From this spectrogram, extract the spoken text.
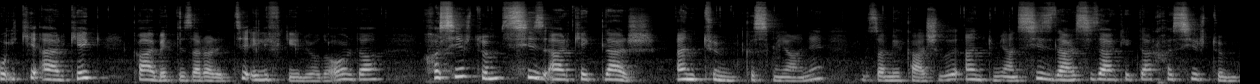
o iki erkek kaybetti zarar etti. Elif geliyordu orada. Hasirtüm siz erkekler entüm kısmı yani zamir karşılığı entüm yani sizler siz erkekler hasirtüm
